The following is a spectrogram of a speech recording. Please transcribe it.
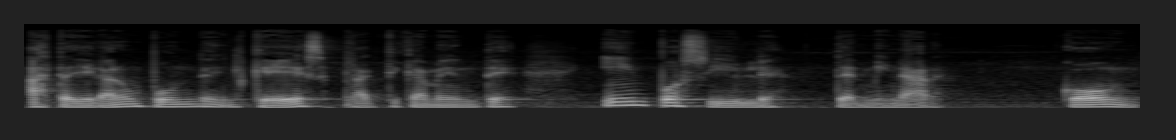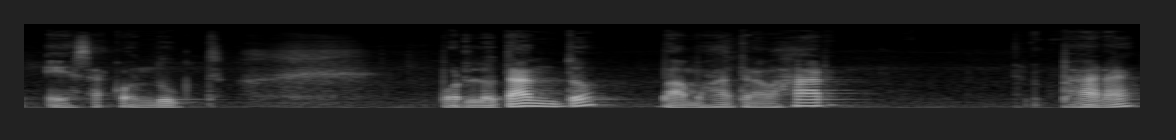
hasta llegar a un punto en que es prácticamente imposible terminar con esa conducta. Por lo tanto, vamos a trabajar para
